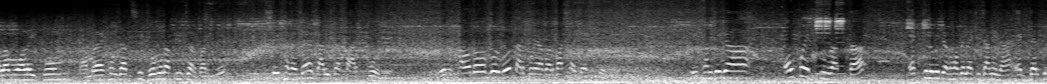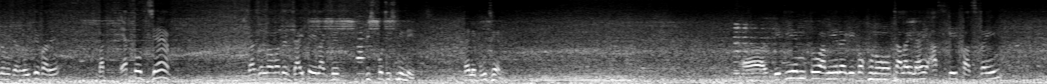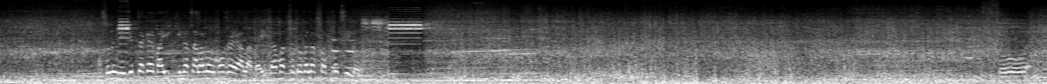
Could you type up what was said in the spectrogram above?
আসসালামু আলাইকুম। আমরা এখন যাচ্ছি যমুনা ফিউচার পার্কে। সেইখানে যায় গাড়িটা পার্ক করব। এবং খাওয়া দাওয়া করব, তারপরে আবার বাসায় ব্যাক করব এখান থেকে অল্প একটু রাস্তা, এক কিলোমিটার হবে নাকি জানি না, এক দেড় কিলোমিটার হইতে পারে। বাট এত জ্যাম, যার জন্য আমাদের যাইতেই লাগবে বিশ পঁচিশ মিনিট। তাহলে বুঝেন। আর কেটিএম তো আমি এর আগে কখনো চালাই নাই, আজকেই ফার্স্ট টাইম আসলে নিজের টাকায় বাইক কিনা চালানোর মজাই আলাদা, এটা আমার ছোটবেলার স্বপ্ন ছিল।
